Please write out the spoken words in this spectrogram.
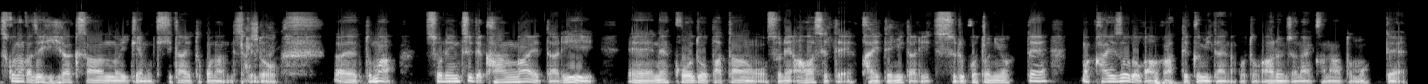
そこなんかぜひ平久さんの意見も聞きたいとこなんですけど、えっ、と、まあ、それについて考えたり、えーね、行動パターンをそれに合わせて変えてみたりすることによって、まあ、解像度が上がっていくみたいなことがあるんじゃないかなと思って、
